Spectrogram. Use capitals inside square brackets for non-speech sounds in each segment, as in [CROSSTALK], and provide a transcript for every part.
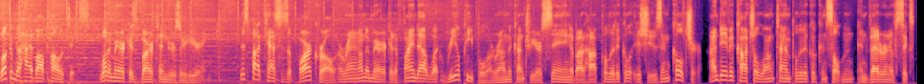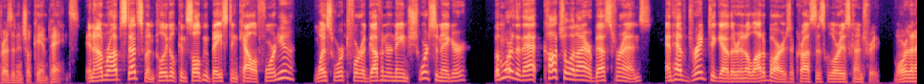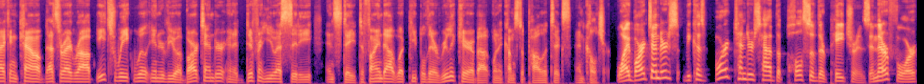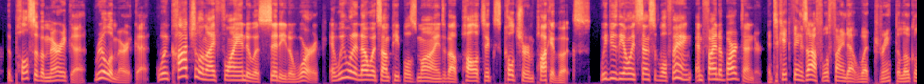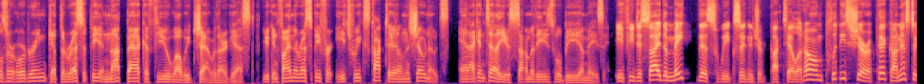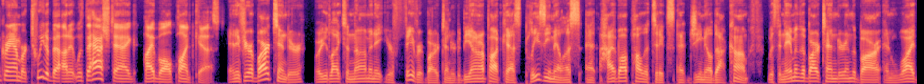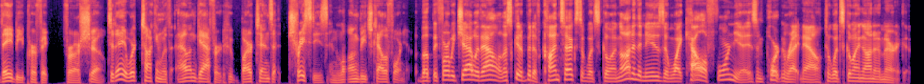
Welcome to Highball Politics, what America's bartenders are hearing. This podcast is a bar crawl around America to find out what real people around the country are saying about hot political issues and culture. I'm David Kochel, longtime political consultant and veteran of six presidential campaigns. And I'm Rob Stutzman, political consultant based in California. Once worked for a governor named Schwarzenegger. But more than that, Kochel and I are best friends and have drank together in a lot of bars across this glorious country. More than I can count. That's right, Rob. Each week, we'll interview a bartender in a different U.S. city and state to find out what people there really care about when it comes to politics and culture. Why bartenders? Because bartenders have the pulse of their patrons and therefore the pulse of America, real America. When Kochel and I fly into a city to work and we want to know what's on people's minds about politics, culture, and pocketbooks, we do the only sensible thing and find a bartender. And to kick things off, we'll find out what drink the locals are ordering, get the recipe, and knock back a few while we chat with our guest. You can find the recipe for each week's cocktail in the show notes. And I can tell you, some of these will be amazing. If you decide to make this week's signature cocktail at home, please share a pic on Instagram or tweet about it with the hashtag highballpodcast. And if you're a bartender or you'd like to nominate your favorite bartender to be on our podcast, please email us at highballpolitics at gmail.com with the name of the bartender and the bar and why they be perfect for our show. Today, we're talking with Alan Gafford, who bartends at Tracy's in Long Beach, California. But before we chat with Alan, let's get a bit of context of what's going on in the news and why California is important right now to what's going on in America.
